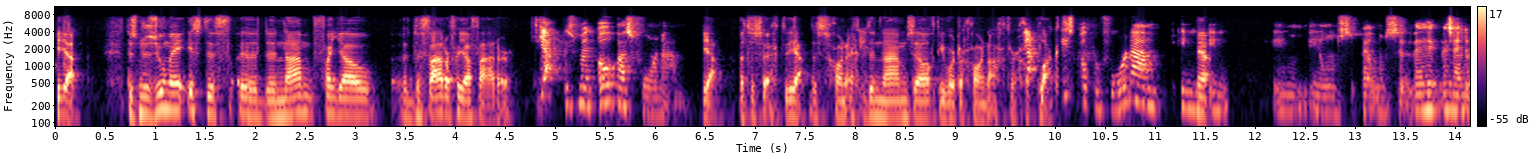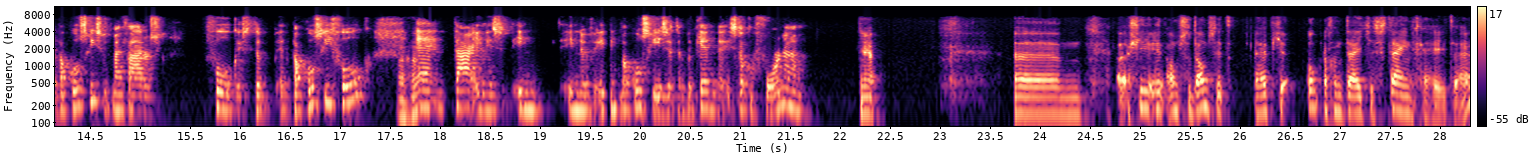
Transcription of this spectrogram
Ja, dus Nzume is de, uh, de naam van jou, de vader van jouw vader. Ja, dus mijn opa's voornaam. Ja, dat is echt, ja, dat is gewoon echt ja. de naam zelf, die wordt er gewoon achter geplakt. Ja, het is ook een voornaam in, ja. in, in, in ons, bij ons. Wij, wij zijn de Bakossi's, op mijn vaders volk is de, het Bakossi-volk. Uh -huh. En daarin is in, in, de, in Bakossi is het een bekende, is het ook een voornaam. Ja. Um, als je in Amsterdam zit, heb je ook nog een tijdje Stijn geheten, hè?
